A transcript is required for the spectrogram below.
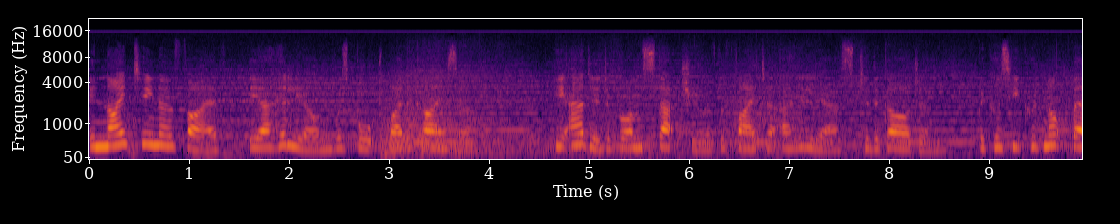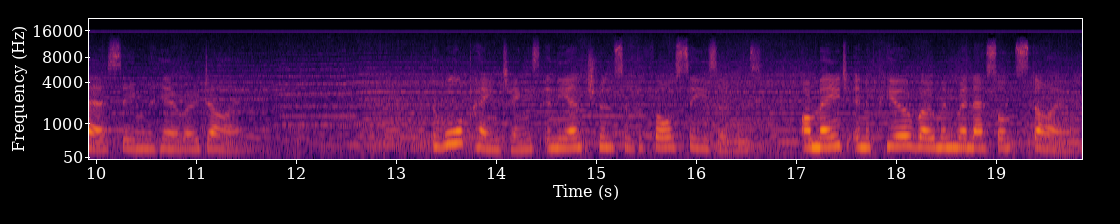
In 1905, the Achillon was bought by the Kaiser. He added a bronze statue of the fighter Achilles to the garden because he could not bear seeing the hero die. The wall paintings in the entrance of the Four Seasons are made in a pure Roman Renaissance style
